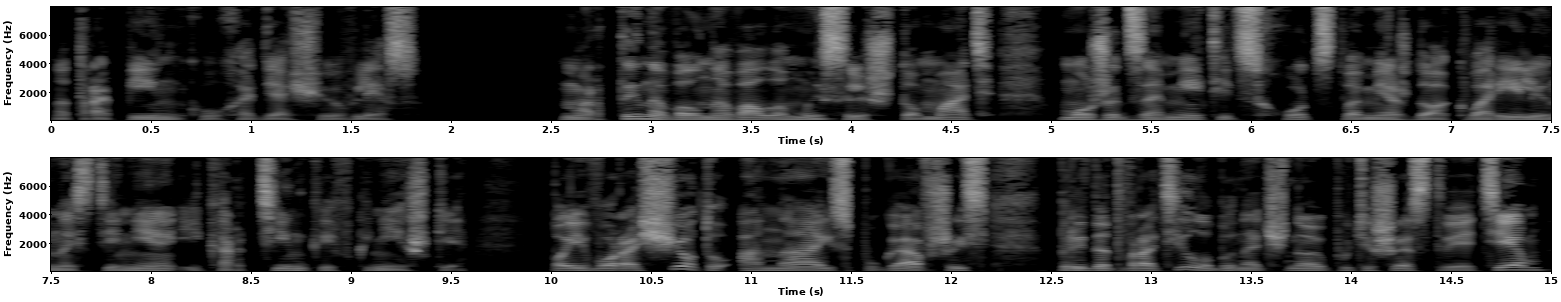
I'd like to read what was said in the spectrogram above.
на тропинку, уходящую в лес. Мартына волновала мысль, что мать может заметить сходство между акварелью на стене и картинкой в книжке. По его расчету, она, испугавшись, предотвратила бы ночное путешествие тем,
